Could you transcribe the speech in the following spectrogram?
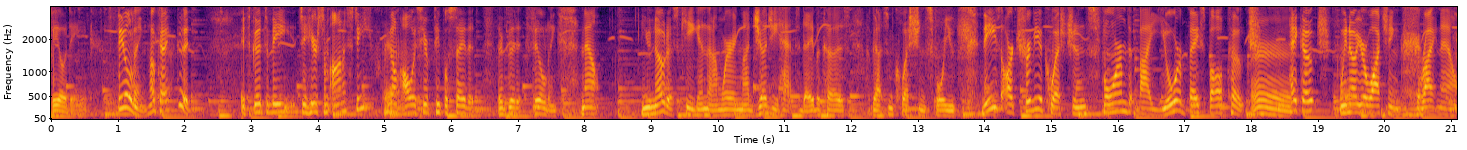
Fielding. Fielding. Okay, good. It's good to be to hear some honesty. We don't always hear people say that they're good at fielding. Now, you notice, Keegan, that I'm wearing my judgy hat today because I've got some questions for you. These are trivia questions formed by your baseball coach. Mm. Hey, coach, we know you're watching right now.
